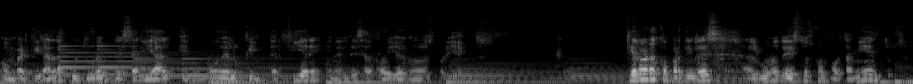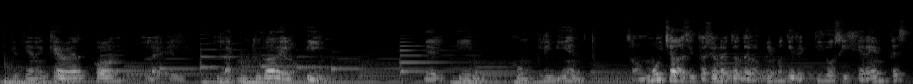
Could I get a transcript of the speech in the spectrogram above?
convertirán la cultura empresarial en un modelo que interfiere en el desarrollo de nuevos proyectos. Quiero ahora compartirles algunos de estos comportamientos que tienen que ver con la, cultura del IN, del incumplimiento. Son muchas las situaciones donde los mismos directivos y gerentes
